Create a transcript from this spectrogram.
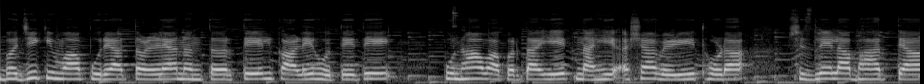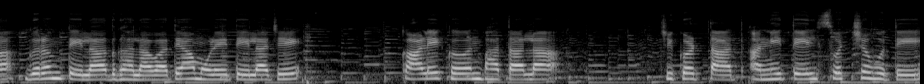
भजी किंवा पुऱ्या तळल्यानंतर तेल काळे होते ते पुन्हा वापरता येत नाही. अशा वेळी थोडा शिजलेला भात त्या गरम तेलात घालावा. त्यामुळे तेलाचे काळे कण भाताला चिकटतात आणि तेल स्वच्छ होते.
